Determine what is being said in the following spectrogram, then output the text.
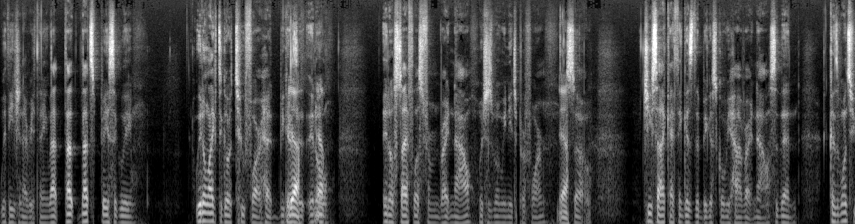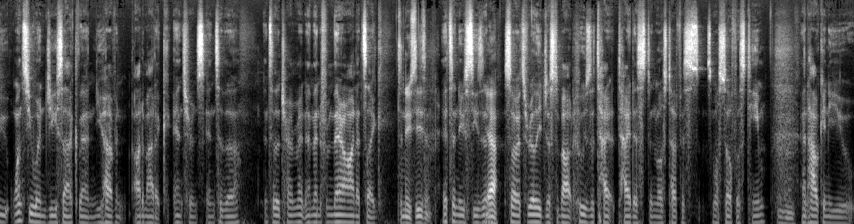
with each and everything, that that that's basically we don't like to go too far ahead because Yeah, it, it'll it'll stifle us from right now, which is when we need to perform. Yeah. So GSAC I think is the biggest goal we have right now. So then, because once you once you win GSAC, then you have an automatic entrance into the into the tournament, and then from there on, it's like It's a new season. it's a new season. Yeah. So it's really just about who's the ti- tightest and most toughest, most selfless team, Mm-hmm. and how can you,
